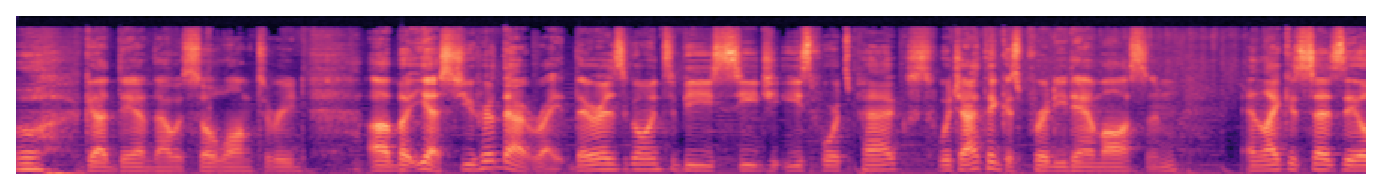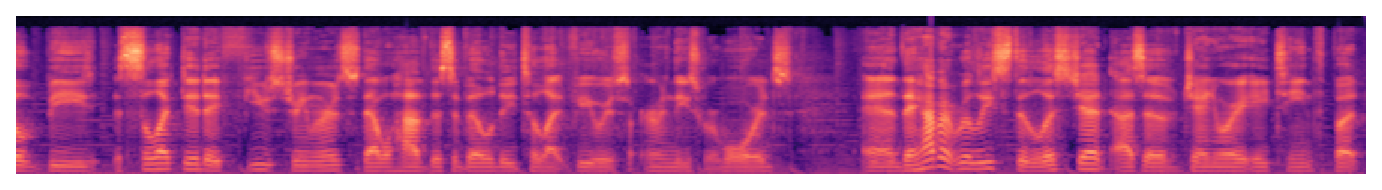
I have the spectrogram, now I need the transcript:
Oh, God damn, that was so long to read. Uh, but yes, you heard that right. There is going to be Siege Esports packs, which I think is pretty damn awesome. And like it says, they'll be selected a few streamers that will have this ability to let viewers earn these rewards. And they haven't released the list yet as of January 18th, but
